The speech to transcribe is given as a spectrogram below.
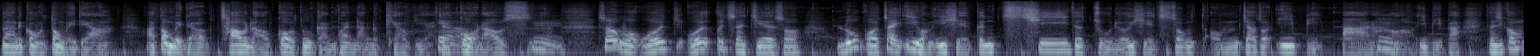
那你讲动不了，啊，动不了，超劳过度赶快人都翘起啊，叫过劳死。所以我我我一直在觉得说。如果在一往医学跟西医的主流医学之中，我们叫做一比八了哈，一比八。但是讲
